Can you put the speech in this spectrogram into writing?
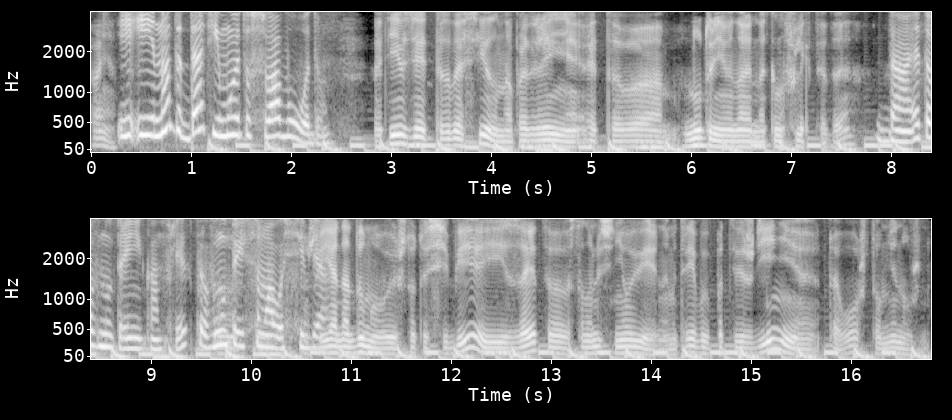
Понятно. И, и надо дать ему эту свободу. Где взять тогда силы на преодоление этого внутреннего, наверное, конфликта, да? Да, это внутренний конфликт, внутри что, самого себя. Что я надумываю что-то себе, и из-за этого становлюсь неуверенным и требую подтверждения того, что мне нужно.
